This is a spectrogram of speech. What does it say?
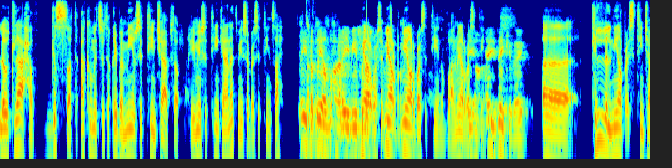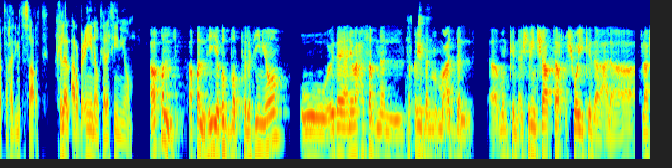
لو تلاحظ قصة أكوميتسو تقريبا 160 شابتر هي 160 كانت؟ 167 صح؟ إي تقريبا الظاهر إي 164 164 الظاهر 164 إي زي كذا إي. آه كل ال 164 chapter هذه متى صارت؟ خلال 40 أو 30 يوم. أقل أقل. هي بالضبط 30 يوم وإذا يعني ما حسبنا تقريبا معدل ممكن 20 chapter شوي كذا على فلاش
